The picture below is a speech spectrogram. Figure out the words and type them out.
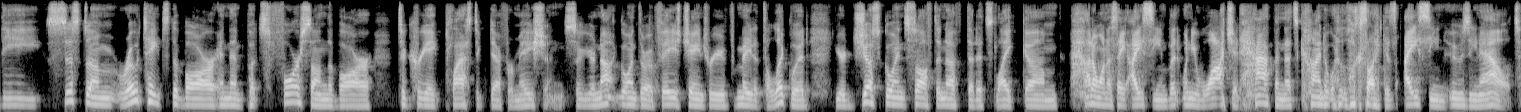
the system rotates the bar and then puts force on the bar to create plastic deformation. So you're not going through a phase change where you've made it to liquid. You're just going soft enough that it's like, um, I don't want to say icing, but when you watch it happen, that's kind of what it looks like is icing oozing out.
